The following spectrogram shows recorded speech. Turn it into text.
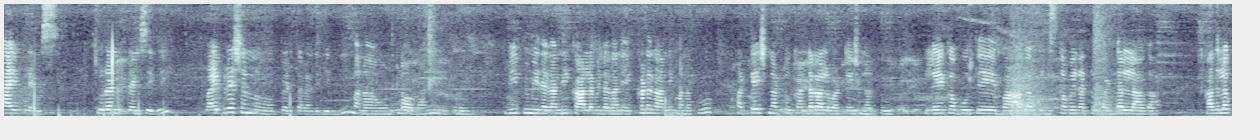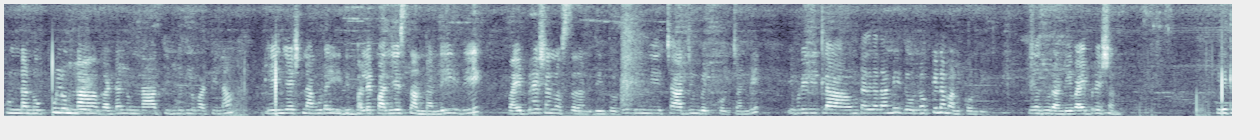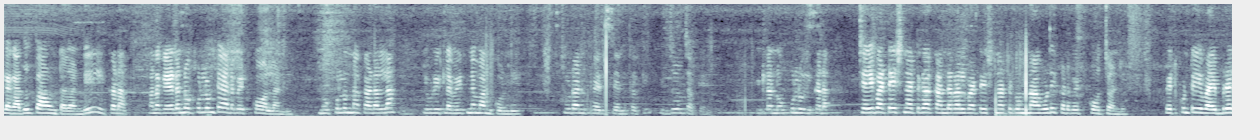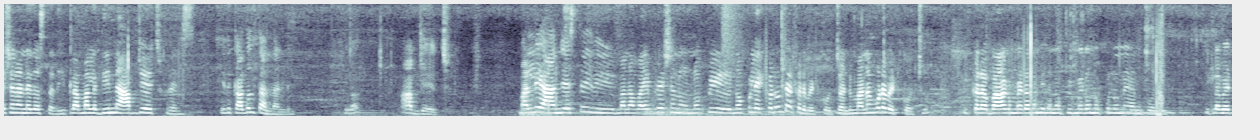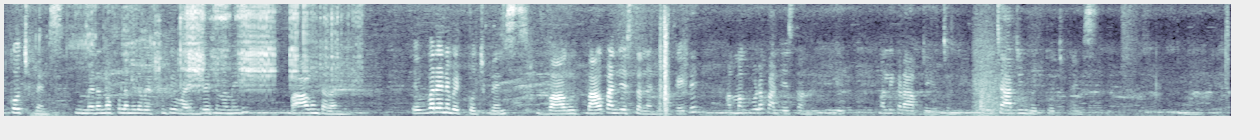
Hi friends చూడండి friends ఇది. Vibration పెడతారండి దీన్ని. మన ఒంట్లో కానీ ఇప్పుడు బీపీ మీద కానీ కాళ్ళ మీద కానీ ఎక్కడ కానీ మనకు పట్టేసినట్టు కండరాలు పట్టేసినట్టు లేకపోతే బాగా బిగుసుకపోయినట్టు గడ్డల్లాగా కదలకుండా నొప్పులున్నా గడ్డలున్నా తిమ్మిర్లు పట్టినా ఏం చేసినా కూడా ఇది భలే పనిచేస్తుందండి. ఇది వైబ్రేషన్ వస్తుందండి దీంతో దీన్ని ఛార్జింగ్ పెట్టుకోవచ్చండి. ఇప్పుడు ఇది ఇట్లా ఉంటుంది కదండి ఇది నొక్కినాం అనుకోండి ఇక చూడండి వైబ్రేషన్ ఇది ఇట్లా కదులుతూ ఉంటుందండి. ఇక్కడ మనకు ఎడ నొప్పులు ఉంటే ఆడ పెట్టుకోవాలండి. నొప్పులు ఉన్న కాడల్లా ఇప్పుడు ఇట్లా పెట్టినామనుకోండి చూడండి ఫ్రెండ్స్ వెనుకకి ఇది చూడండి ఇట్లా నొప్పులు ఇక్కడ చేయి పట్టేసినట్టుగా కండరాలు పట్టేసినట్టుగా ఉన్నా కూడా ఇక్కడ పెట్టుకోవచ్చు అండి పెట్టుకుంటే ఈ వైబ్రేషన్ అనేది వస్తుంది. ఇట్లా మళ్ళీ దీన్ని ఆఫ్ చేయొచ్చు ఫ్రెండ్స్. ఇది కదులుతుందండి. ఇక ఆఫ్ చేయొచ్చు. మళ్ళీ ఆన్ చేస్తే ఇది మన వైబ్రేషన్ నొప్పి నొప్పులు ఎక్కడ ఉంటే అక్కడ పెట్టుకోవచ్చు అండి మనం కూడా పెట్టుకోవచ్చు. ఇక్కడ బాగా మెడల మీద నొప్పి మెడ నొప్పులు ఉన్నాయనుకోండి ఇట్లా పెట్టుకోవచ్చు ఫ్రెండ్స్ ఈ మెడ నొప్పుల మీద పెట్టుకుంటే వైబ్రేషన్ అనేది బాగుంటుందండి. ఎవరైనా పెట్టుకోవచ్చు ఫ్రెండ్స్ బాగు బాగా పనిచేస్తుందండి మాకైతే అమ్మకు కూడా పనిచేస్తుంది ఇది మళ్ళీ ఇక్కడ ఆఫ్ చేయొచ్చండి. ఇది ఛార్జింగ్ పెట్టుకోవచ్చు ఫ్రెండ్స్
